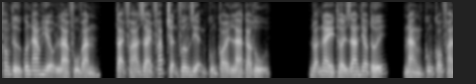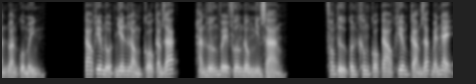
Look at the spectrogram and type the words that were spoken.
phong tử quân am hiểu là phù văn, tại phá giải pháp trận phương diện cũng coi là cao thủ. Đoạn này thời gian theo tới, nàng cũng có phán đoán của mình. Cao khiêm đột nhiên lòng có cảm giác, hắn hướng về phương đông nhìn sang. Phong tử quân không có cao khiêm cảm giác bén nhạy,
